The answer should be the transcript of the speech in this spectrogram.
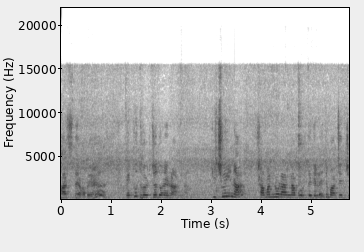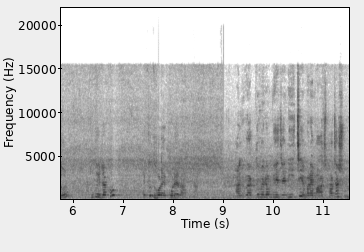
ভাজতে হবে হ্যাঁ? একটু ধৈর্য ধরে রান্না। কিছুই না সামান্য রান্না বলতে গেলে যে মাছের ঝোল কিন্তু এটা খুব একটু ধরে করে রান্না। আলু একদম এরকম ভেজে নিয়েছি এবারে মাছ ভাজা শুরু।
